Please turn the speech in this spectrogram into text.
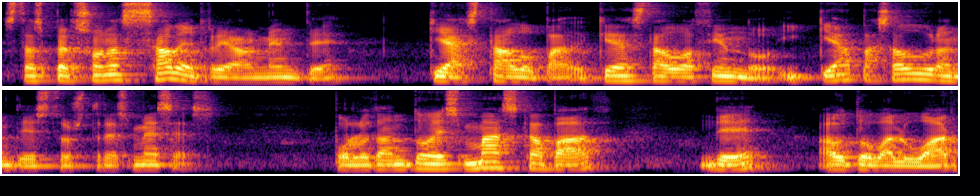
Estas personas saben realmente qué ha estado, qué ha estado haciendo y qué ha pasado durante estos tres meses. Por lo tanto, es más capaz de autoevaluar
